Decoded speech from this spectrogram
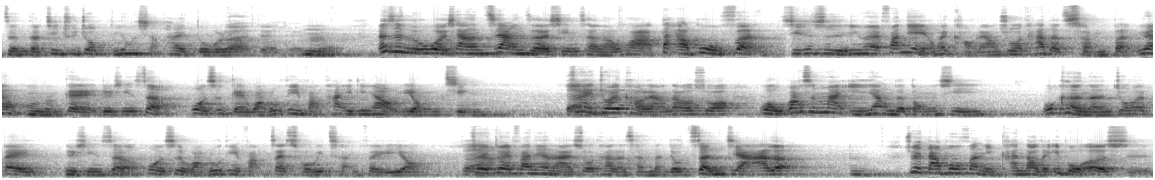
真的进去就不用想太多了。对对对，对。嗯。但是如果像这样子的行程的话，大部分其实是因为饭店也会考量说它的成本，因为我们给旅行社或者是给网络订房，它一定要有佣金，所以就会考量到说，我光是卖一样的东西，我可能就会被旅行社或者是网络订房再抽一层费用，所以对饭店来说，它的成本就增加了。嗯，所以大部分你看到的一博二十。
